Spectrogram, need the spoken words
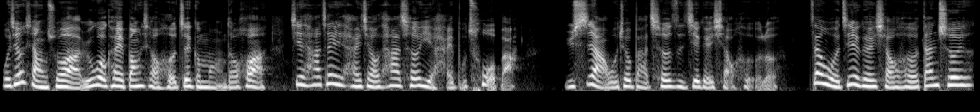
我就想说啊，如果可以帮小何这个忙的话，借他这一台脚踏车也还不错吧。于是啊，我就把车子借给小何了。在我借给小何单车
